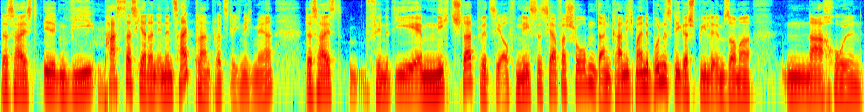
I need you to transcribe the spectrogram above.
Das heißt, irgendwie passt das ja dann in den Zeitplan plötzlich nicht mehr. Das heißt, findet die EM nicht statt, wird sie auf nächstes Jahr verschoben, dann kann ich meine Bundesligaspiele im Sommer nachholen.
